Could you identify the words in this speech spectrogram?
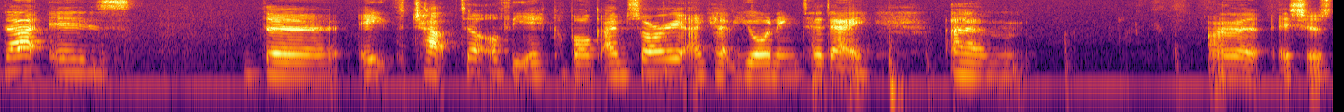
That is the eighth chapter of the Ickabog. I'm sorry I kept yawning today. Um, uh, it's just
